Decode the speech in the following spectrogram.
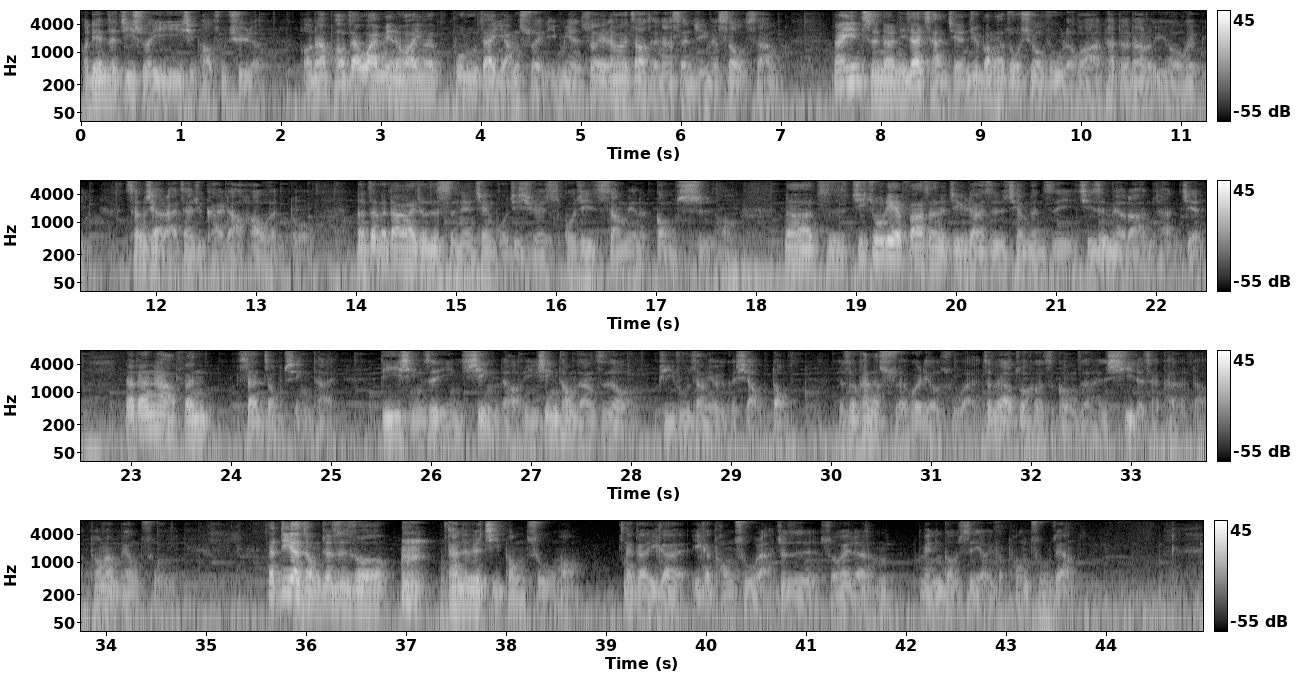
连着脊髓液一起跑出去了。好，那跑在外面的话，因为暴露在羊水里面，所以它会造成它神经的受伤。那因此呢，你在产前去帮他做修复的话，他得到的预后会比生下来再去开刀好很多。那这个大概就是十年前国际学国际上面的共识哦。那只脊柱裂发生的几率大概是千分之一，其实没有到很罕见。那但是它分三种形态，第一型是隐性的，隐性通常只有皮肤上有一个小洞，有时候看到水会流出来，这个要做核磁共振，很细的才看得到，通常不用处理。那第二种就是说，它就是脊膨出哈，那个一个一个膨出啦，就是所谓的梅林狗是有一个膨出这样。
